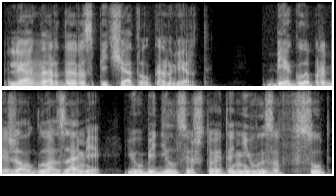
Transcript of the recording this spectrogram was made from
Леонардо распечатал конверт. Бегло пробежал глазами и убедился, что это не вызов в суд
